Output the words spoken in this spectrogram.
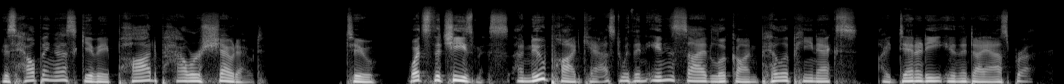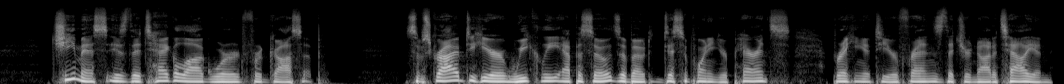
is helping us give a Pod Power shout out to What's the Tsismis, a new podcast with an inside look on Pilipinx identity in the diaspora. Tsismis is the Tagalog word for gossip. Subscribe to hear weekly episodes about disappointing your parents, breaking it to your friends that you're not Italian,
